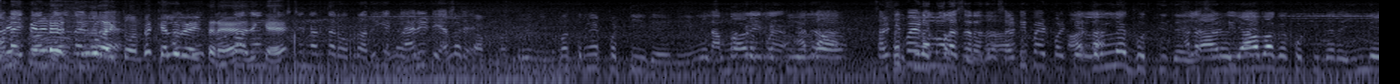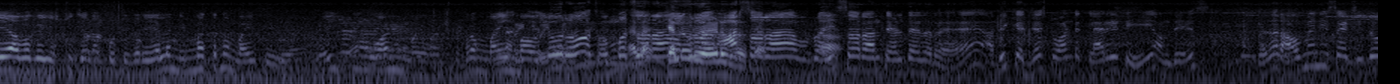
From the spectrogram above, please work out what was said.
ನಿಮ್ಮ period ಶುರು ಆಯ್ತು ಅಂತ ಕೆಲವರು ಹೇಳ್ತಾರೆ ಅದಕ್ಕೆ. ನಂತರ ಒಬ್ರು ಅದಕ್ಕೆ ಕ್ಲಾರಿಟಿ ಅಷ್ಟೇ. ನಮ್ಮ ಹತ್ರ ನಿಮ್ಮ ಹತ್ರನೇ ಪಟ್ಟಿ ಇದೆ. ನೀವು ನಮ್ಮ ಸುಮಾರು ಪಟ್ಟಿ ಎಲ್ಲ ಸರ್ಟಿಫೈಡ್ ಅಲ್ವಲ್ಲ ಸರ್ ಅದು? ಸರ್ಟಿಫೈಡ್ ಪಟ್ಟಿ ಅದರಲ್ಲೇ ಗೊತ್ತಿದೆ. ಯಾರು ಯಾವಾಗ ಕೊಟ್ಟಿದ್ದಾರೆ ಹಿಂದೆ ಯಾವಾಗ ಎಷ್ಟು ಜನ ಕೊಟ್ಟಿದ್ದಾರೆ ಎಲ್ಲ ನಿಮ್ಮ ಹತ್ರನೇ ಮಾಹಿತಿ ಇದೆ. ಫ್ರಮ್ ಮೈ ಕೆಲವರು ತೊಂಬತ್ತು ಸಾವಿರ ಕೆಲವರು ಆರು ಸಾವಿರ ಒಬ್ರು ಐದು ಸಾವಿರ ಅಂತ ಹೇಳ್ತಾ ಇದ್ದಾರೆ. ಅದಕ್ಕೆ just want clarity on this whether how many sites ಇದು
